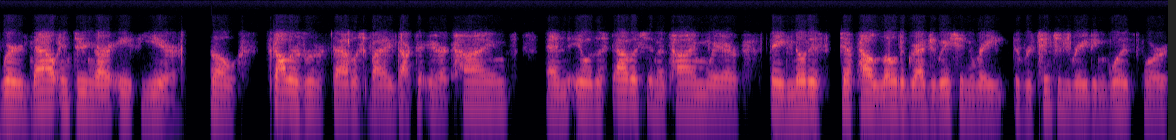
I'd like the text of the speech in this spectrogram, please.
we're now entering our eighth year. So Scholars was established by Dr. Erik Hines, and it was established in a time where they noticed just how low the graduation rate, the retention rating was for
